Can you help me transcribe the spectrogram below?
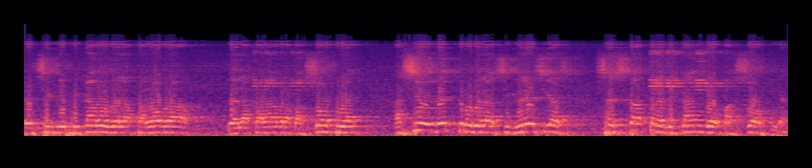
el significado de la palabra de la palabra basofia. Así hoy dentro de las iglesias se está predicando basofia.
